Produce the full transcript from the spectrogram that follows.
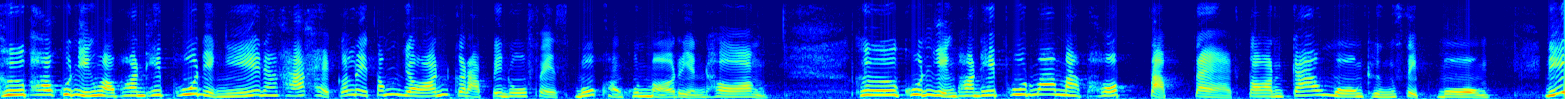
คือพอคุณหญิงหมอพรทิพย์พูดอย่างนี้นะคะ แขกก็เลยต้องย้อนกลับไปดู Facebook ของคุณหมอเหรียญทอง คือคุณหญิงพรทิพย์พูดว่ามาพบตับแตกตอน 9 โมงถึง 10 โมง นี่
